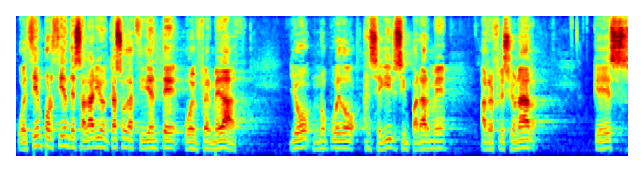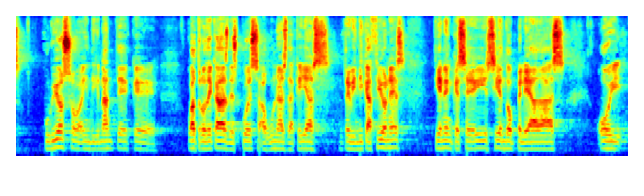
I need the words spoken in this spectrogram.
o el 100% de salario en caso de accidente o enfermedad. Yo no puedo seguir sin pararme a reflexionar que es curioso e indignante que cuatro décadas después, algunas de aquellas reivindicaciones tienen que seguir siendo peleadas hoy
